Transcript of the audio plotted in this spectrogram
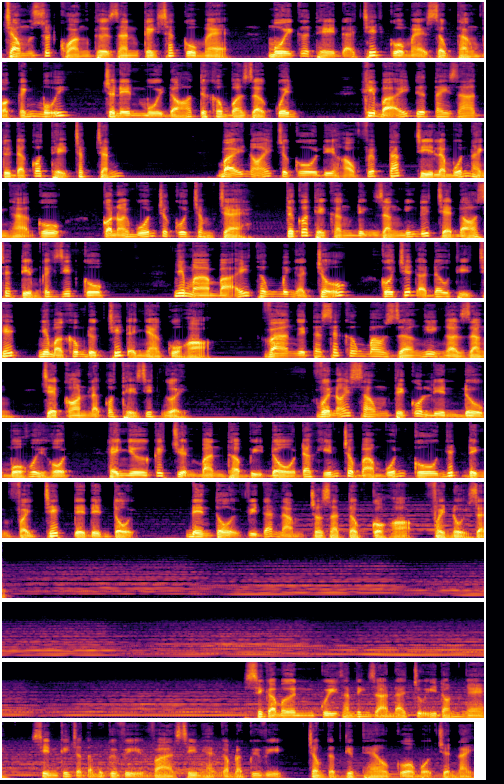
Trong suốt khoảng thời gian canh xác của mẹ, mùi cơ thể đã chết của mẹ sộc thẳng vào cánh mũi, cho nên mùi đó tôi không bao giờ quên. Khi bà ấy đưa tay ra tôi đã có thể chắc chắn. Bà ấy nói cho cô đi học phép tắc chỉ là muốn hành hạ cô, còn nói muốn cho cô chăm trẻ. Tôi có thể khẳng định rằng những đứa trẻ đó sẽ tìm cách giết cô. Nhưng mà bà ấy thông minh ở chỗ, cô chết ở đâu thì chết, nhưng mà không được chết ở nhà của họ. Và người ta sẽ không bao giờ nghi ngờ rằng trẻ con lại có thể giết người. Vừa nói xong thì cô liền đổ mồ hôi hột. Hình như cái chuyện bàn thờ bị đổ đã khiến cho bà muốn cô nhất định phải chết để đền tội. Đền tội vì đã làm cho gia tộc của họ phải nổi giận. Xin cảm ơn quý khán thính giả đã chú ý đón nghe. Xin kính chào tạm biệt quý vị và xin hẹn gặp lại quý vị trong tập tiếp theo của bộ truyện này.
